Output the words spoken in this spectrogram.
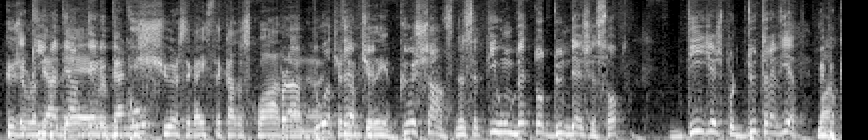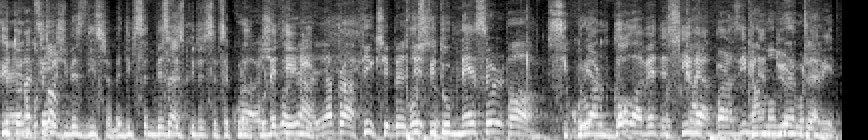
Ky është Ekipet janë deri diku. Po shyqyr se ka 24 skuadra. Pra, në, duhet të them që ky është shans, nëse ti humbet kto dy ndeshje sot, digjesh për 2-3 vjet. Po ky kombinacion është i bezdisshëm. E di pse bezdis ky sepse kur po, kur ne themi. Ja, ja pra fiksi bezdis. Po fitum nesër. Po, sigurisht janë golla vetë si ja barazimin e dyrë për Lavin.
